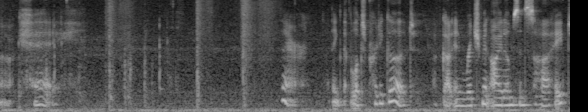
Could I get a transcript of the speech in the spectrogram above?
Okay. There. I think that looks pretty good. I've got enrichment items inside.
